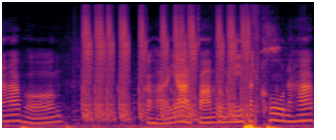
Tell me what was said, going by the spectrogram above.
นะครับผม ขออนุญาตฟาร์มตรงนี้สักครู่นะครับ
